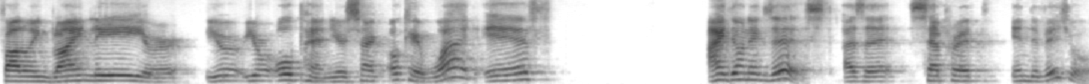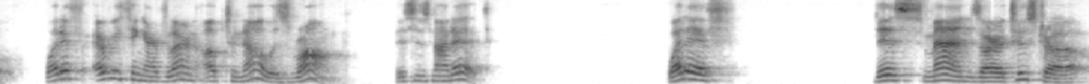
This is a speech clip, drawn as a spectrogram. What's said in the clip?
following blindly or you're you're open you're like okay what if I don't exist as a separate individual? What if everything I've learned up to now is wrong? This is not it. What if this man, Zarathustra,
